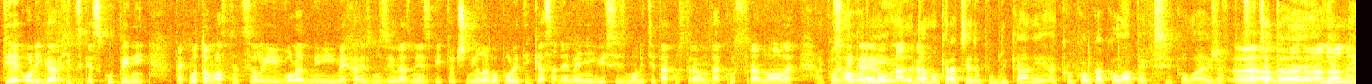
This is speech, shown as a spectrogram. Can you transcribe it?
tie oligarchické skupiny, tak potom vlastne celý volebný mechanizmus je viac menej zbytočný, lebo politika sa nemení, vy si zmolíte takú stranu, takú stranu, ale ako politika je rovnaká. demokrati, republikáni, ako Coca-Cola, Pepsi-Cola, že v podstate to je jemný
